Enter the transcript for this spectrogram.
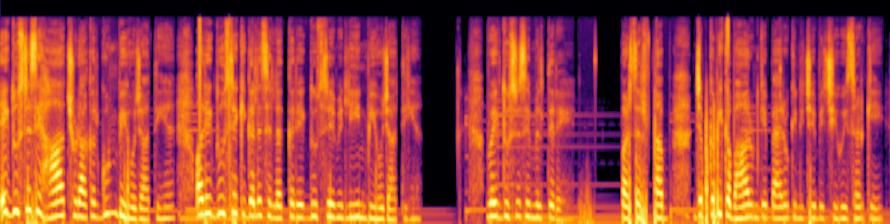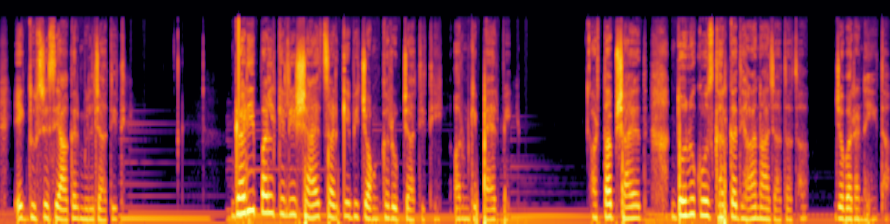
एक दूसरे से हाथ छुड़ाकर गुम भी हो जाती हैं और एक दूसरे के गले से लगकर एक दूसरे में लीन भी हो जाती हैं। वो एक दूसरे से मिलते रहे। पर सिर्फ़ तब, जब कभी कभार उनके पैरों के नीचे बिछी हुई सड़कें एक दूसरे से आकर मिल जाती थी। घड़ी पल के लिए शायद सड़कें भी चौंक कर रुक जाती थी और उनके पैर भी। और तब शायद दोनों को उस घर का ध्यान आ जाता था, जो बना नहीं था।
